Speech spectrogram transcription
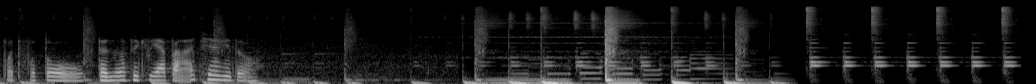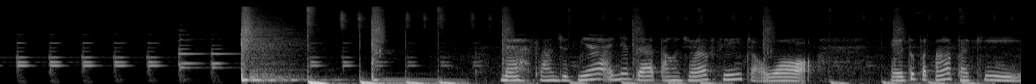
buat foto dan lebih kelihatan aja gitu Nah, selanjutnya ini ada tanggung jawab si cowok. Yaitu pertama bagi.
